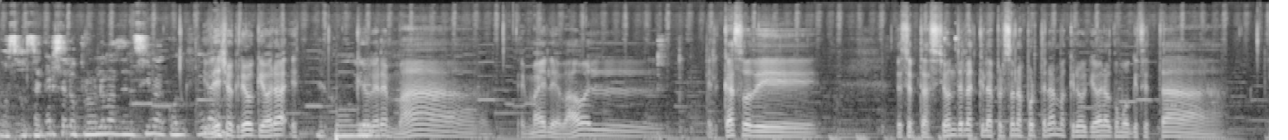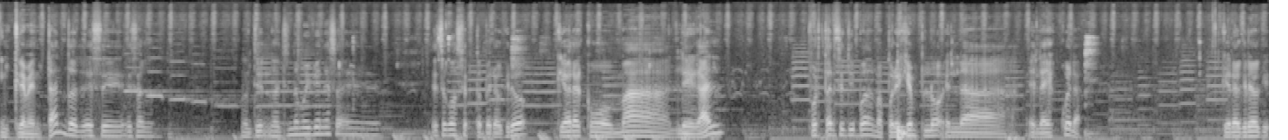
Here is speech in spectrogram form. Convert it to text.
O, o sacarse los problemas de encima con Y de hecho creo que ahora es- es como creo que ahora es más es más elevado el, el caso de, de aceptación de las que las personas porten armas creo que ahora como que se está incrementando ese esa no entiendo, no entiendo muy bien ese, ese concepto pero creo que ahora es como más legal portar ese tipo de armas. Por ejemplo, en la, en la escuela. Que era creo que.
